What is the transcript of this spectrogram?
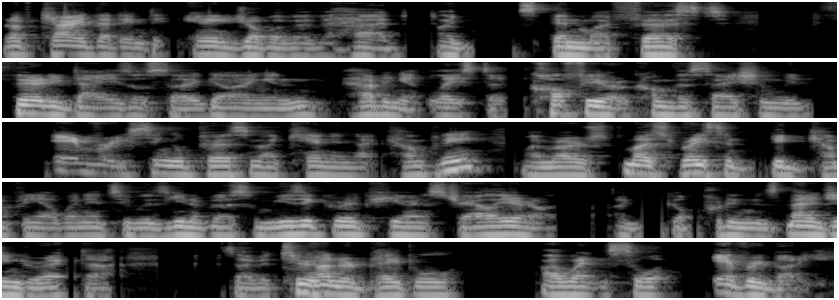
But I've carried that into any job I've ever had. I spend my first 30 days or so going and having at least a coffee or a conversation with every single person I can in that company. My most, most recent big company I went into was Universal Music Group here in Australia, and I, I got put in as managing director. It's over 200 people. I went and saw everybody,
